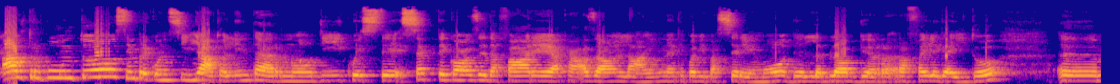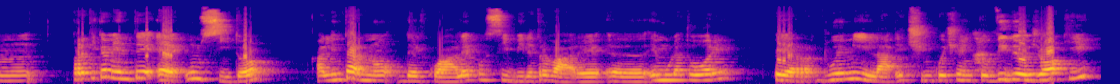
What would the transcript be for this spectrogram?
Altro punto, sempre consigliato all'interno di queste sette cose da fare a casa online, che poi vi passeremo, del blogger Raffaele Gaito, ehm, praticamente è un sito all'interno del quale è possibile trovare eh, emulatori per 2500 videogiochi,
